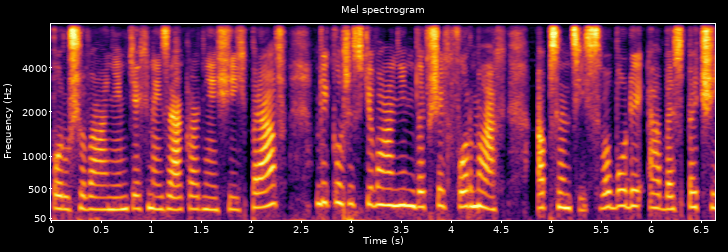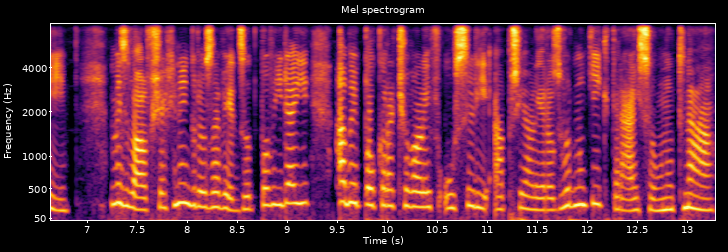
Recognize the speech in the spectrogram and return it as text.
porušováním těch nejzákladnějších práv, vykořišťováním ve všech formách, absencí svobody a bezpečí. Vyzval všechny, kdo za věc zodpovídají, aby pokračovali v úsilí a přijali rozhodnutí, která jsou nutná.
